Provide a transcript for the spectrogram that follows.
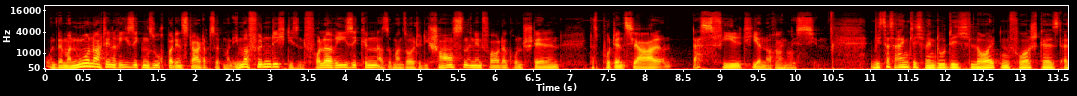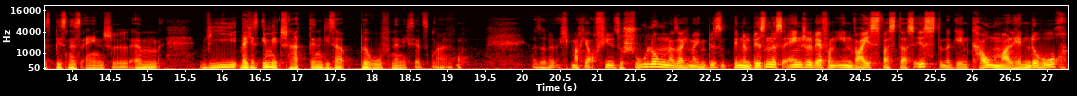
Und wenn man nur nach den Risiken sucht bei den Startups, wird man immer fündig. Die sind voller Risiken. Also man sollte die Chancen in den Vordergrund stellen, das Potenzial. Und das fehlt hier noch mhm. ein bisschen. Wie ist das eigentlich, wenn du dich Leuten vorstellst als Business Angel? Ähm, wie, welches Image hat denn dieser Beruf, nenne ich es jetzt mal? Also ich mache ja auch viel so Schulungen, da sage ich mal, ich bin ein Business Angel, wer von Ihnen weiß, was das ist, und da gehen kaum mal Hände hoch.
